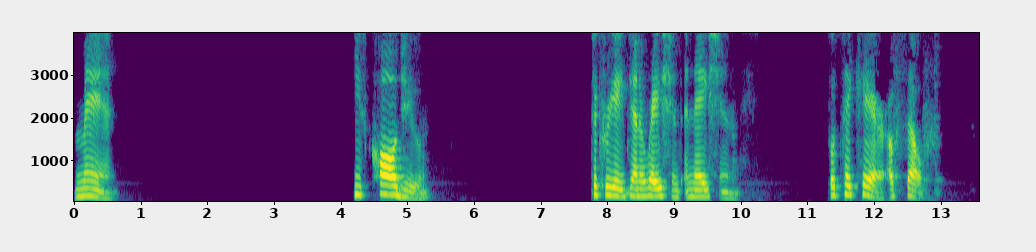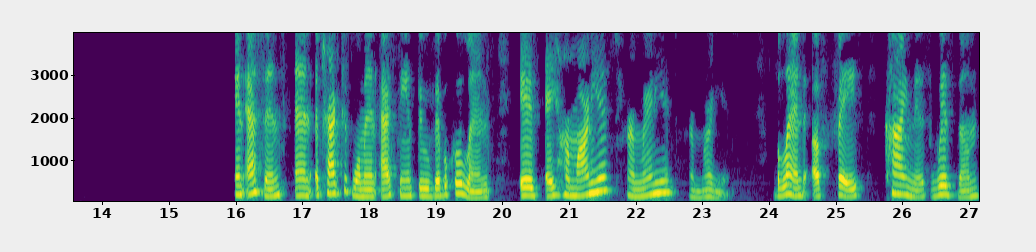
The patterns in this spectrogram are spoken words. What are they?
man. He's called you to create generations and nations. So take care of self. In essence, an attractive woman, as seen through biblical lens, is a harmonious, harmonious, harmonious blend of faith, kindness, wisdom,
